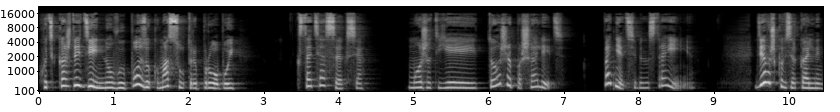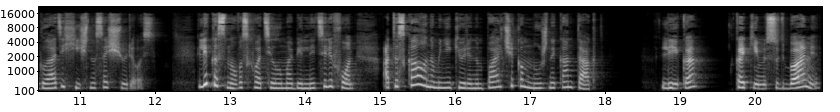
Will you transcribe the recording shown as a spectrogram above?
хоть каждый день новую позу Камасутры пробуй. Кстати, о сексе. Может, ей тоже пошалить? Поднять себе настроение? Девушка в зеркальной глади хищно сощурилась. Лика снова схватила мобильный телефон, отыскала на маникюренным пальчиком нужный контакт. «Лика, какими судьбами?»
